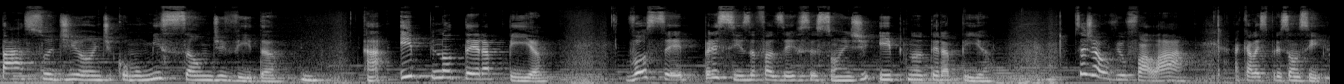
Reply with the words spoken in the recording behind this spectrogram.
passo adiante como missão de vida. A hipnoterapia. Você precisa fazer sessões de hipnoterapia. Você já ouviu falar aquela expressão assim:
